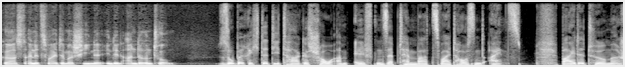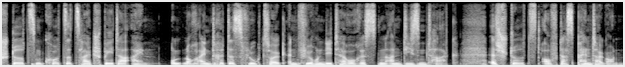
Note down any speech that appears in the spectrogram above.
rast eine zweite Maschine in den anderen Turm. So berichtet die Tagesschau am 11. September 2001. Beide Türme stürzen kurze Zeit später ein. Und noch ein drittes Flugzeug entführen die Terroristen an diesem Tag. Es stürzt auf das Pentagon,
